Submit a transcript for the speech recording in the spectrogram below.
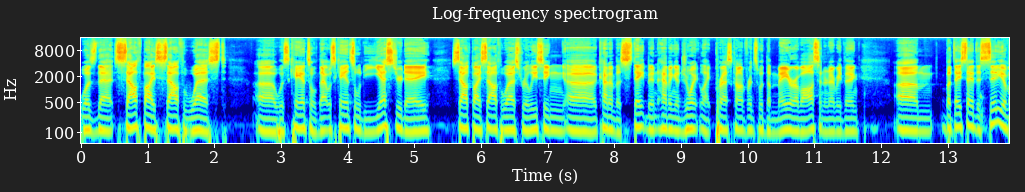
was that South by Southwest uh, was canceled. That was canceled yesterday. South by Southwest releasing uh, kind of a statement, having a joint like press conference with the mayor of Austin and everything. Um, but they say the city of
